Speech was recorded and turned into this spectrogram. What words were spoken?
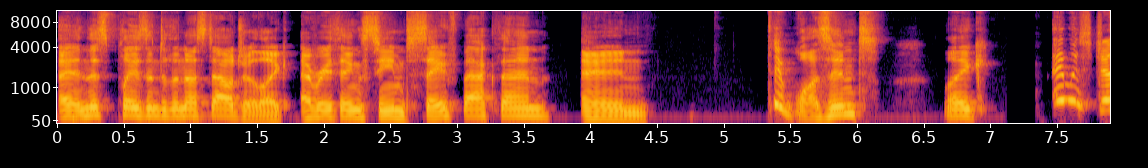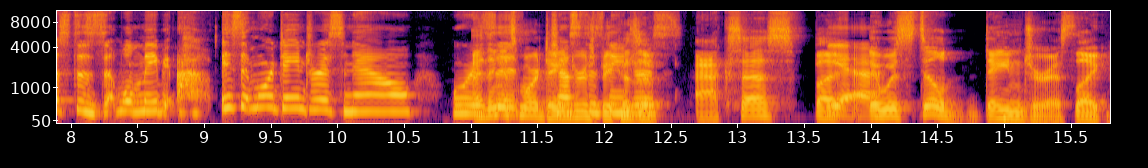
And this plays into the nostalgia like everything seemed safe back then and it wasn't. Like it was just as well. Maybe is it more dangerous now, or is I think it it's more dangerous because dangerous? of access, but Yeah. it was still dangerous. Like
